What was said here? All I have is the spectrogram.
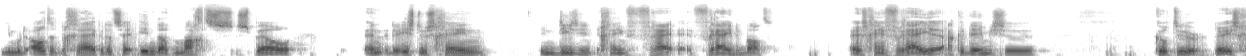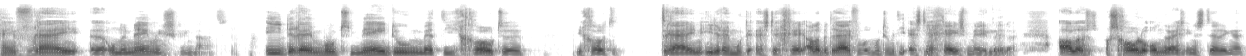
Je moet altijd begrijpen dat zij in dat machtsspel. En er is dus geen, in die zin, geen vrij, vrij debat. Er is geen vrije academische cultuur. Er is geen vrij uh, ondernemingsklimaat. Iedereen moet meedoen met die grote, die grote trein. Iedereen moet de SDG, alle bedrijven moeten met die SDG's meelullen. Alle scholen, onderwijsinstellingen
